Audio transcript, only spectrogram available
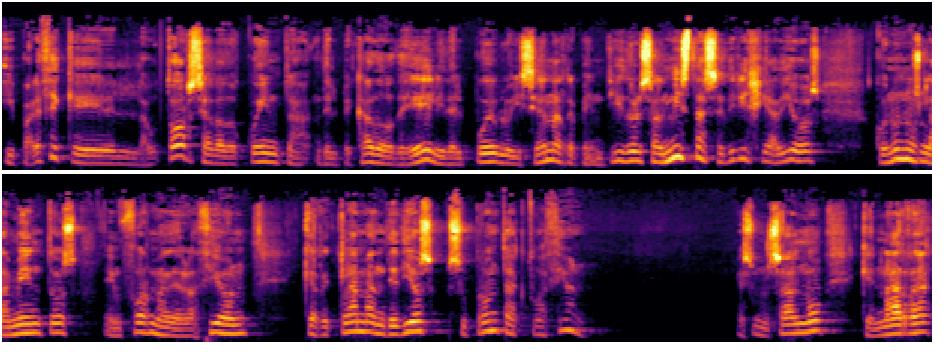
y parece que el autor se ha dado cuenta del pecado de él y del pueblo y se han arrepentido, el salmista se dirige a Dios con unos lamentos en forma de oración que reclaman de Dios su pronta actuación. Es un salmo que narra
